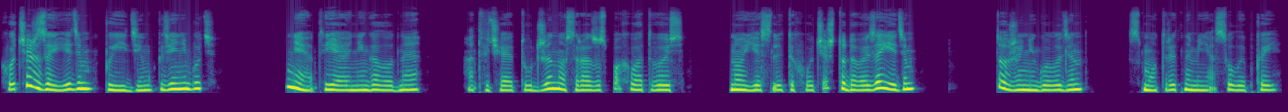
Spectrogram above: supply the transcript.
«Хочешь, заедем, поедим где-нибудь?» «Нет, я не голодная. Отвечаю тут же, но сразу спохватываюсь. «Но если ты хочешь, то давай заедем». «Тоже не голоден». Смотрит на меня с улыбкой.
